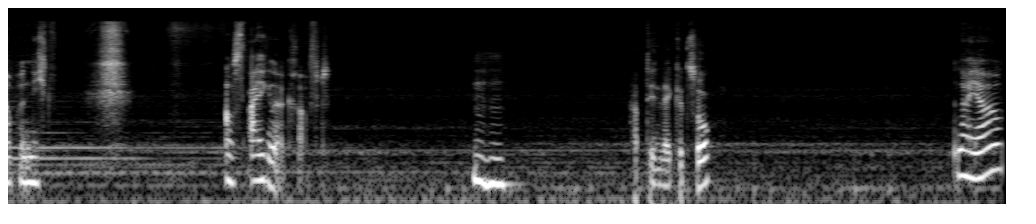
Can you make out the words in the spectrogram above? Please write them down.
Aber nicht aus eigener Kraft. Mhm. Habt den weggezogen? Naja,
